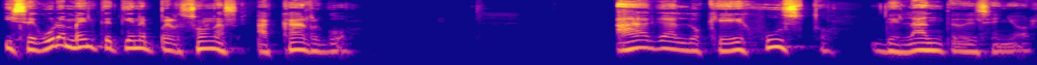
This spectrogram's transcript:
y seguramente tiene personas a cargo, haga lo que es justo delante del Señor.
